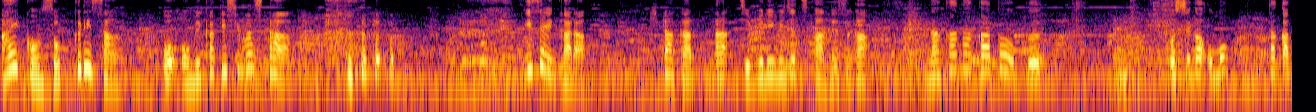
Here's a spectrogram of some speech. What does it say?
アイコンそっくりさんをお見かけしました。以前から来たかったジブリ美術館ですがなかなか遠く腰が重たかっ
